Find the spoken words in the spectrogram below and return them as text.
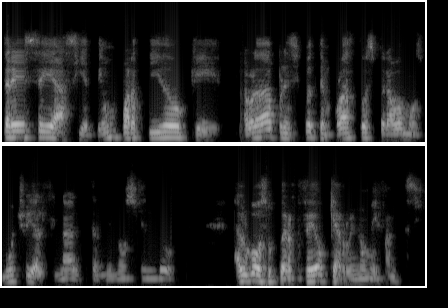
13 a 7. Un partido que, la verdad, a principio de temporada todos esperábamos mucho y al final terminó siendo algo súper feo que arruinó mi fantasy.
